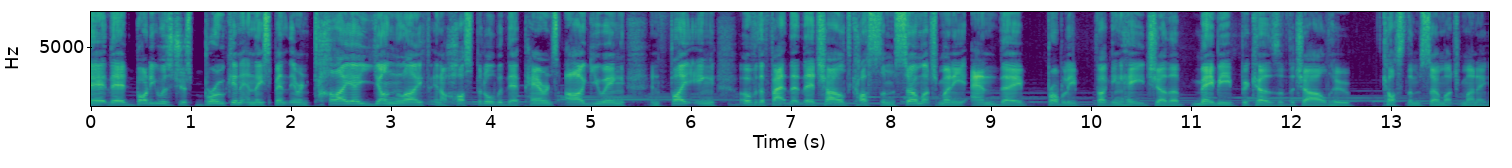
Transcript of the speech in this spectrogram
Their, their body was just broken, and they spent their entire young life in a hospital with their parents arguing and fighting over the fact that their child cost them so much money, and they probably fucking hate each other, maybe because of the child who cost them so much money.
